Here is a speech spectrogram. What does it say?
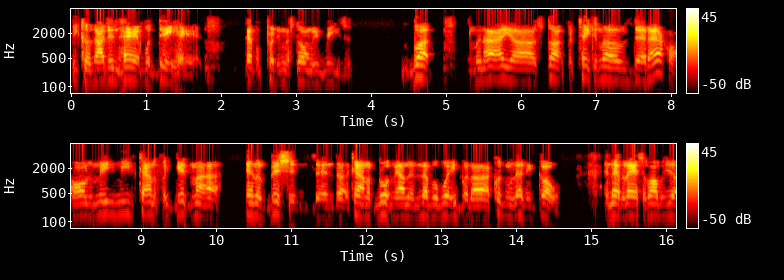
because I didn't have what they had. That was pretty much the only reason. But when I uh, started partaking of that alcohol, it made me kind of forget my inhibitions and uh, kind of brought me out in another way, but uh, I couldn't let it go. And that lasted all the way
